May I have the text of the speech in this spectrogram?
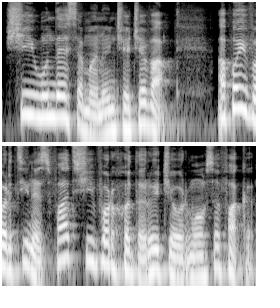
și unde să mănânce ceva. Apoi vor ține sfat și vor hotărâ ce urmau să facă.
